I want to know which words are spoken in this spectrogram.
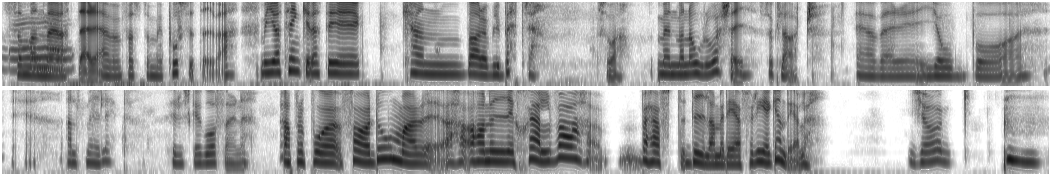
som man möter, även fast de är positiva. Men jag tänker att det kan bara bli bättre. Så men man oroar sig såklart över jobb och eh, allt möjligt. Hur det ska gå för henne. Apropå fördomar, har ni själva behövt dela med det för egen del? Jag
